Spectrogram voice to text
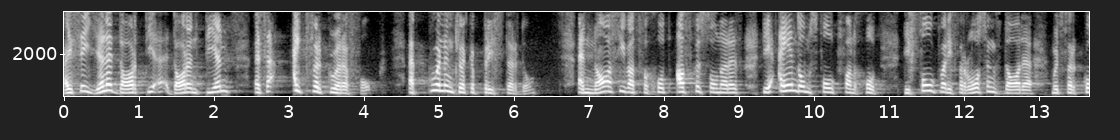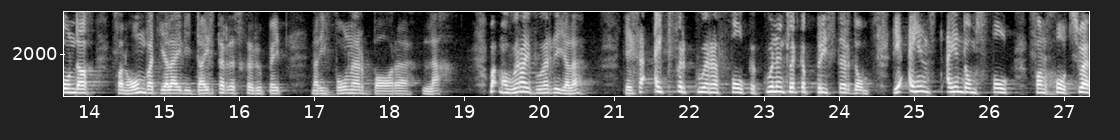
Hy sê julle daarin teen is 'n uitverkore volk 'n koninklike priesterdom, 'n nasie wat vir God afgesonder is, die eiendomsvolk van God, die volk wat die verlossingsdade moet verkondig van hom wat julle uit die duisternis geroep het na die wonderbare lig. Maar maar hoor daai woorde julle Jy's 'n uitverkore volk, 'n koninklike priesterdom, die eiendomsvolk van God. So,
